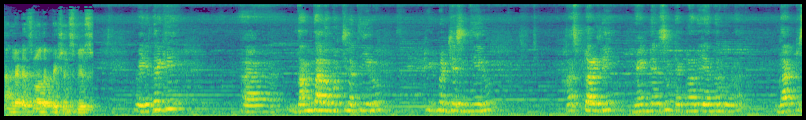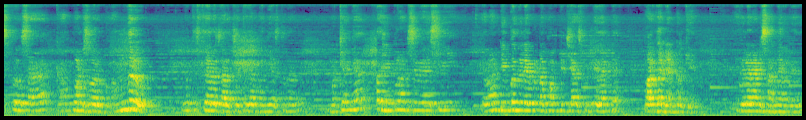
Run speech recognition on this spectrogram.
And let us know the patient's views. వీరిద్దరికి ఆ, దంతాల వచ్చిన తీరు ట్రీట్మెంట్ చేసిన తీరు హాస్పిటాలిటీ మెయింటెనెన్స్ టెక్నాలజీ అందరూ కూడా డాక్టర్స్తో సహా కాంపౌండ్స్ వరకు అందరూ పూర్తి స్థాయిలో చాలా చక్కగా పనిచేస్తున్నారు. ముఖ్యంగా ఇంప్లాంట్స్ వేసి ఎలాంటి ఇబ్బంది లేకుండా పంపించే హాస్పిటల్ ఏదంటే పార్థ డెంటల్ కేర్ ఇందులో ఎలాంటి సందేహం లేదు.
